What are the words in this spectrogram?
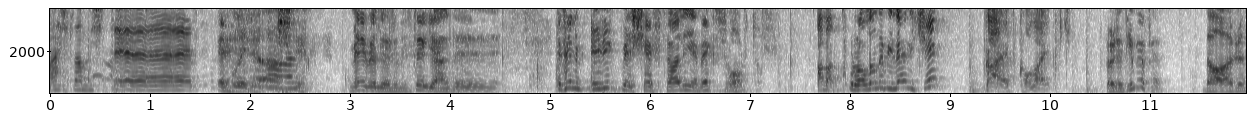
başlamıştır. Eh, Buyurun. işte meyvelerimiz de geldi. Efendim erik ve şeftali yemek zordur. Ama kuralını bilen için gayet kolaydır. Öyle değil mi efendim? Doğru.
